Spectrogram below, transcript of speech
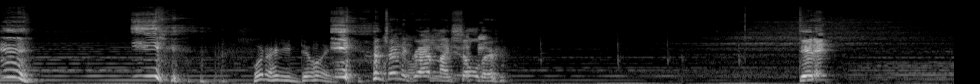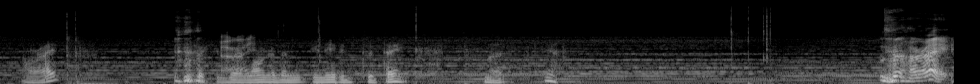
Eh. Eh. What are you doing? I'm trying to What grab my doing? shoulder. Did it. All right. took you very Alright. longer than you needed to take. But yeah, All right.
